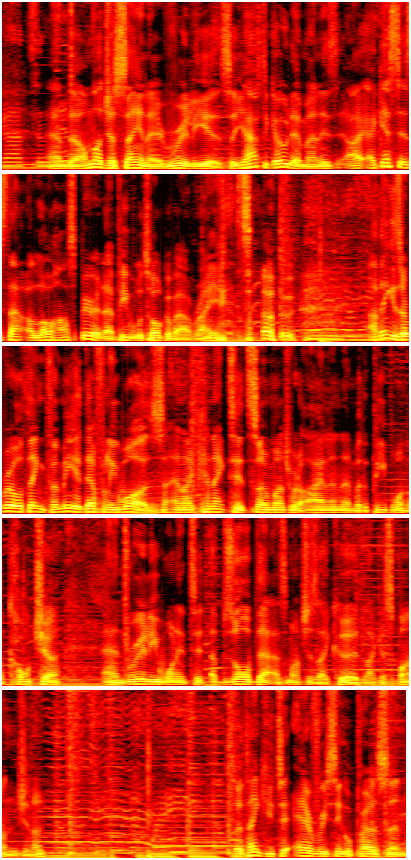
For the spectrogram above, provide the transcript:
And uh, I'm not just saying it, it really is. So you have to go there, man. I, I guess it's that aloha spirit that people talk about, right? so I think it's a real thing for me. It definitely was. And I connected so much with the island and with the people and the culture and really wanted to absorb that as much as I could, like a sponge, you know. So thank you to every single person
